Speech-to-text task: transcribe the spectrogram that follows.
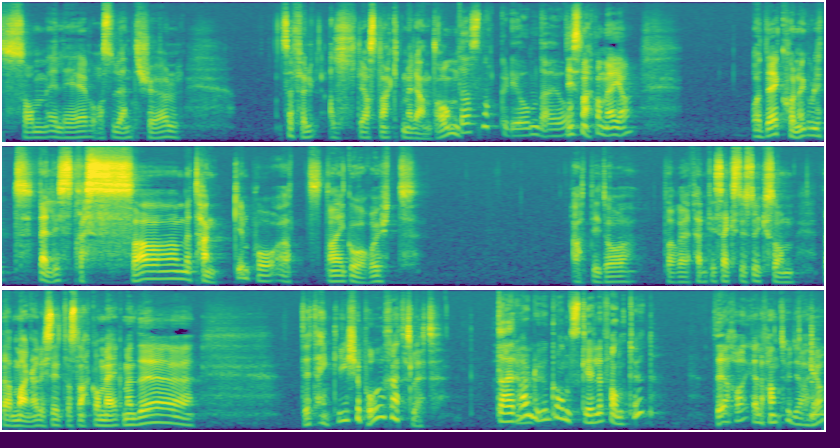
som elev og student sjøl selvfølgelig alltid har snakket med de andre om. Da snakker de jo om deg òg. De snakker om meg, ja. Og det kunne jeg blitt veldig stressa med tanken på at når jeg går ut At de da der er 50-60 stykker som, der mange av de sitter og snakker om meg. Men det, det tenker jeg ikke på, rett og slett. Der har du ganske elefanthud. Der har jeg elefanthud, ja. ja.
